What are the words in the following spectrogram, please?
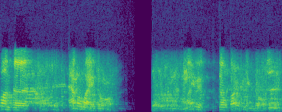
one's a Amaway door. Maybe it's a self-opening door. It's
